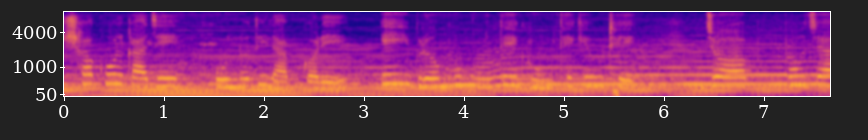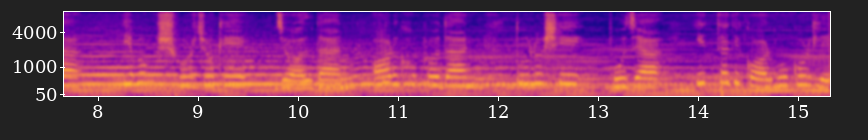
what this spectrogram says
সকল কাজে উন্নতি লাভ করে। এই ব্রহ্ম মুহূর্তে ঘুম থেকে উঠে জপ, পূজা এবং সূর্যকে জলদান, অর্ঘ্য প্রদান, তুলসী পূজা ইত্যাদি কর্ম করলে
